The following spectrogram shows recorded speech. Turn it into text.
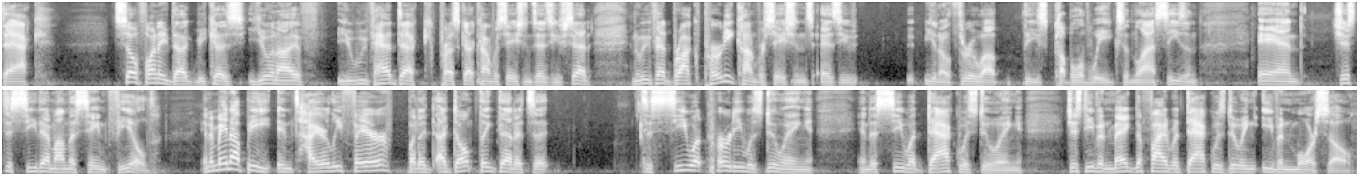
Dak. so funny, Doug, because you and I have you, we've had Dak Prescott conversations, as you've said, and we've had Brock Purdy conversations, as you you know, throughout these couple of weeks and last season, and just to see them on the same field, and it may not be entirely fair, but I, I don't think that it's a to see what Purdy was doing and to see what Dak was doing, just even magnified what Dak was doing even more so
